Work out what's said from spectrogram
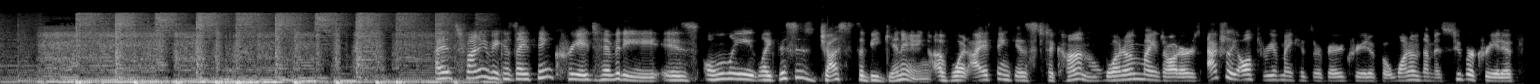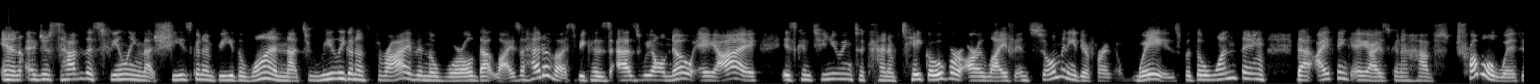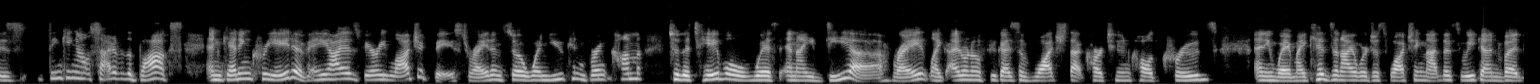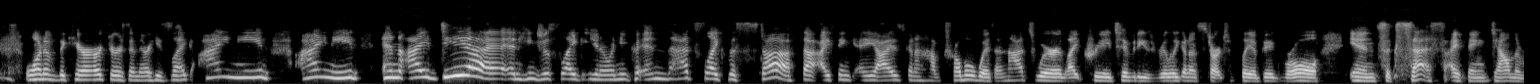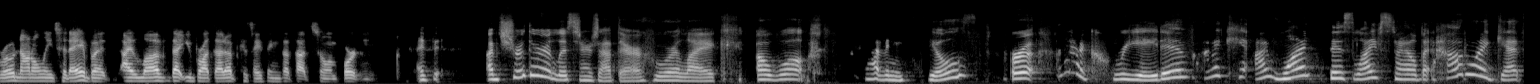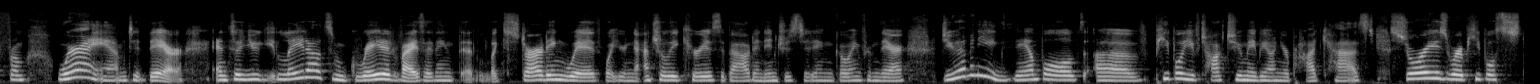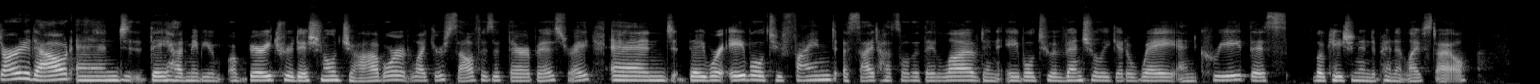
It's funny because I think creativity is only like this is just the beginning of what I think is to come. One of my daughters, actually, all three of my kids are very creative, but one of them is super creative. And I just have this feeling that she's going to be the one that's really going to thrive in the world that lies ahead of us. Because as we all know, AI is continuing to kind of take over our life in so many different ways. But the one thing that I think AI is going to have trouble with is thinking outside of the box and getting creative. AI is very very logic based, right? And so when you can bring come to the table with an idea, right? Like I don't know if you guys have watched that cartoon called Croods. Anyway, my kids and I were just watching that this weekend, but one of the characters in there, he's like, "I need, I need an idea," and he just like, you know, and he could and that's like the stuff that I think AI is going to have trouble with, and that's where like creativity is really going to start to play a big role in success. I think down the road, not only today, but I love that you brought that up because I think that that's so important. I th- I'm sure there are listeners out there who are like, oh, well, I don't have any skills or I'm not creative. I can't, I want this lifestyle, but how do I get from where I am to there? And so you laid out some great advice. I think that like starting with what you're naturally curious about and interested in going from there. Do you have any examples of people you've talked to maybe on your podcast, stories where people started out and they had maybe a very traditional job or like yourself as a therapist, right? And they were able to find a side hustle that they loved and able to eventually get away and create this location independent lifestyle?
